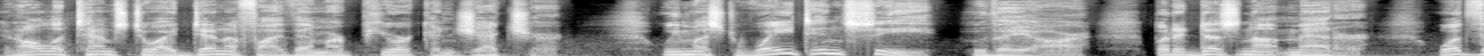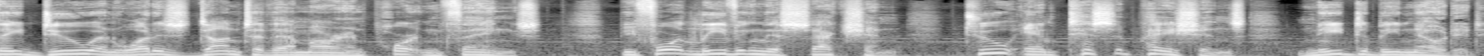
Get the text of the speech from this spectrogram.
and all attempts to identify them are pure conjecture. We must wait and see who they are, but it does not matter. What they do and what is done to them are important things. Before leaving this section, two anticipations need to be noted.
